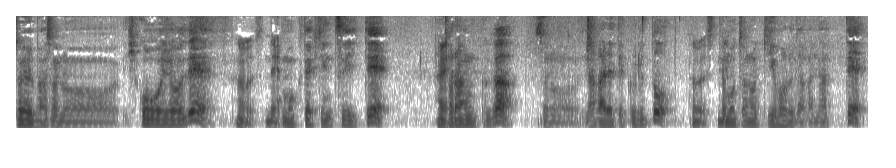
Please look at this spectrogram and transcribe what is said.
例えばその、飛行場で。目的地に着いて、はいトランクが、その、流れてくると、手元のキーホルダーが鳴って、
